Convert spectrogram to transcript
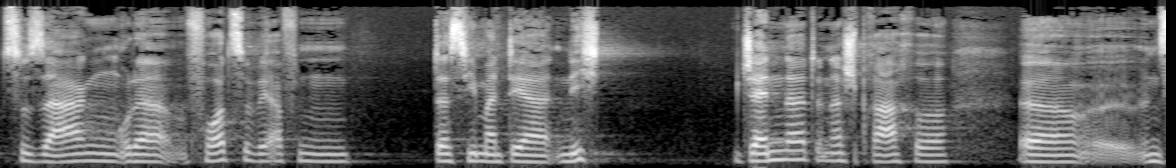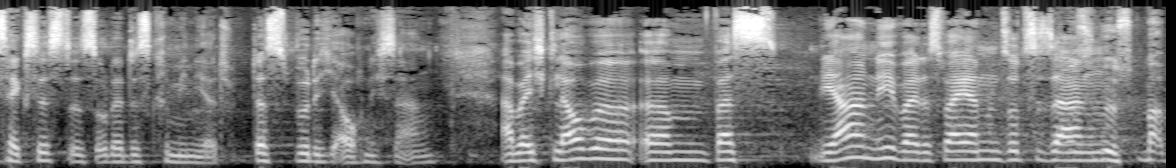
zu sagen oder vorzuwerfen, dass jemand, der nicht gendert in der Sprache, äh, ein Sexist ist oder diskriminiert. Das würde ich auch nicht sagen. Aber ich glaube, ähm, was ja, nee, weil das war ja nun sozusagen. Das, das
